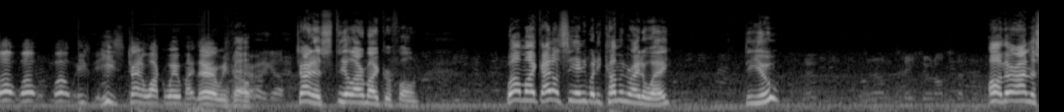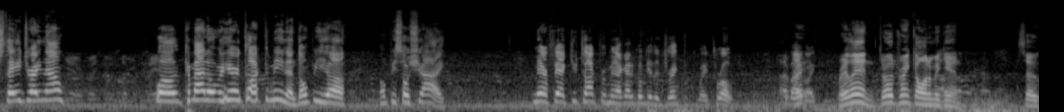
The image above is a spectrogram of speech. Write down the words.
oh, whoa, whoa. He's, he's trying to walk away with my. There we go. There we go. trying to steal our microphone. Well, Mike, I don't see anybody coming right away. Do you? Oh, they're on the stage right now. Well, come on over here and talk to me then. Don't be uh, don't be so shy. Matter of fact, you talk for a minute. I got to go get a drink to my throat. Goodbye. Mike. Raylan, throw a drink on him again. So,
